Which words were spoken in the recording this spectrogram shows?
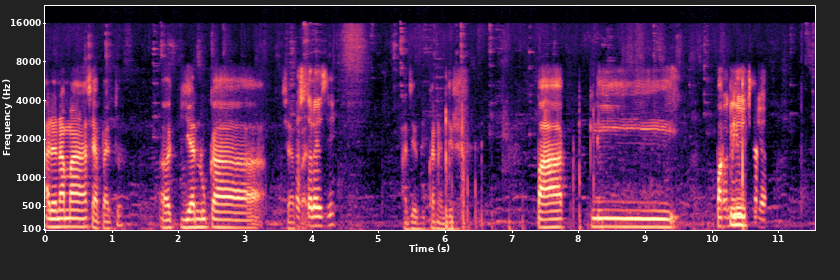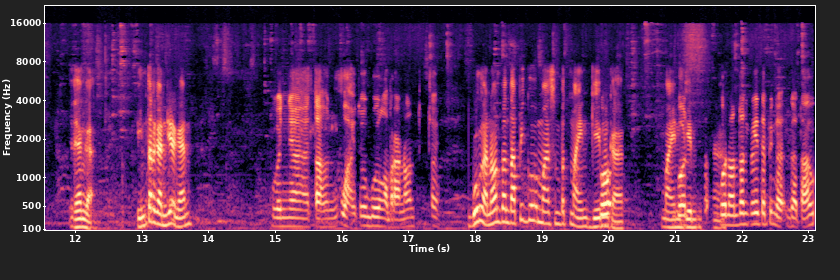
Ada nama siapa itu? Eh, Gian Luka siapa? Castellesi. anjir bukan anjir. Pakli Pakli ya. ya enggak Inter kan dia kan Bukannya tahun, wah itu gue gak pernah nonton coy. gue nggak nonton tapi gue mah sempet main game Gua- kan main Gua, game gua nonton kali tapi nggak nggak tahu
